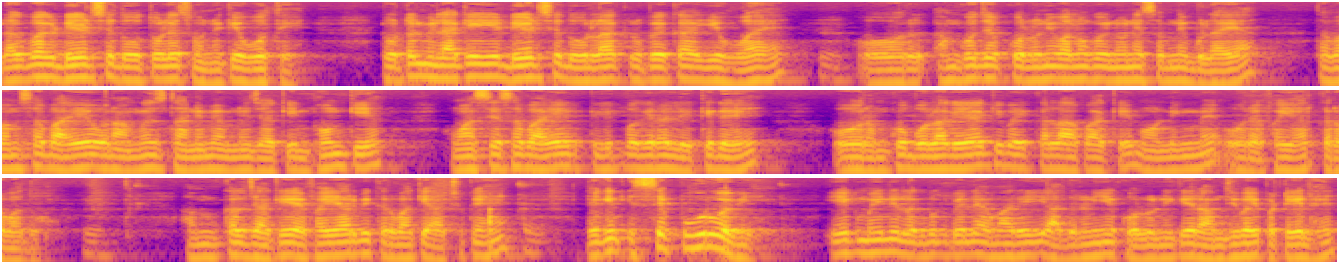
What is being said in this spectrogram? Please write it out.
लगभग डेढ़ से दो तोले सोने के वो थे। टोटल मिला के ये डेढ़ से दो लाख रुपए का ये हुआ है। और हमको जब कॉलोनी वालों को इन्होंने सबने बुलाया, तब हम सब आए और रामगंज थाने में हमने जाके इन्फॉर्म किया। वहाँ से सब आए क्लिप वगैरह लेके गए और हमको बोला गया कि भाई कल आप आके मॉर्निंग में और एफआईआर करवा दो। हम कल जाके एफआईआर भी करवा के आ चुके हैं। लेकिन इससे पूर्व भी, एक महीने लगभग पहले हमारे ये आदरणीय कॉलोनी के रामजी भाई पटेल हैं।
